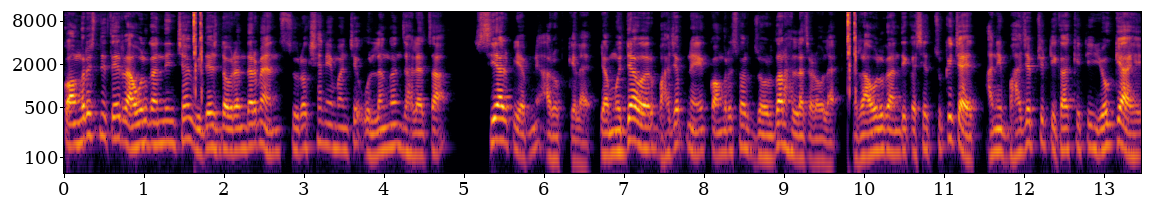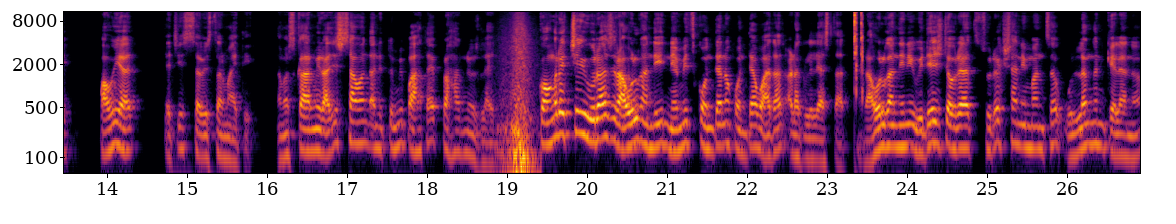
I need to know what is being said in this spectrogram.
काँग्रेस नेते राहुल गांधींच्या विदेश दौऱ्यांदरम्यान सुरक्षा नियमांचे उल्लंघन झाल्याचा सीआरपीएफने आरोप केलाय. या मुद्द्यावर भाजपने काँग्रेसवर जोरदार हल्ला चढवलाय. राहुल गांधी कसे चुकीचे आहेत आणि भाजपची टीका किती योग्य आहे पाहूयात त्याची सविस्तर माहिती. नमस्कार मी राजेश सावंत आणि तुम्ही पाहताय प्रहार न्यूज लाईव्ह काँग्रेसचे युवराज राहुल गांधी नेहमीच कोणत्या ना कोणत्या वादात अडकलेले असतात. राहुल गांधींनी विदेश दौऱ्यात सुरक्षा नियमांचं उल्लंघन केल्यानं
